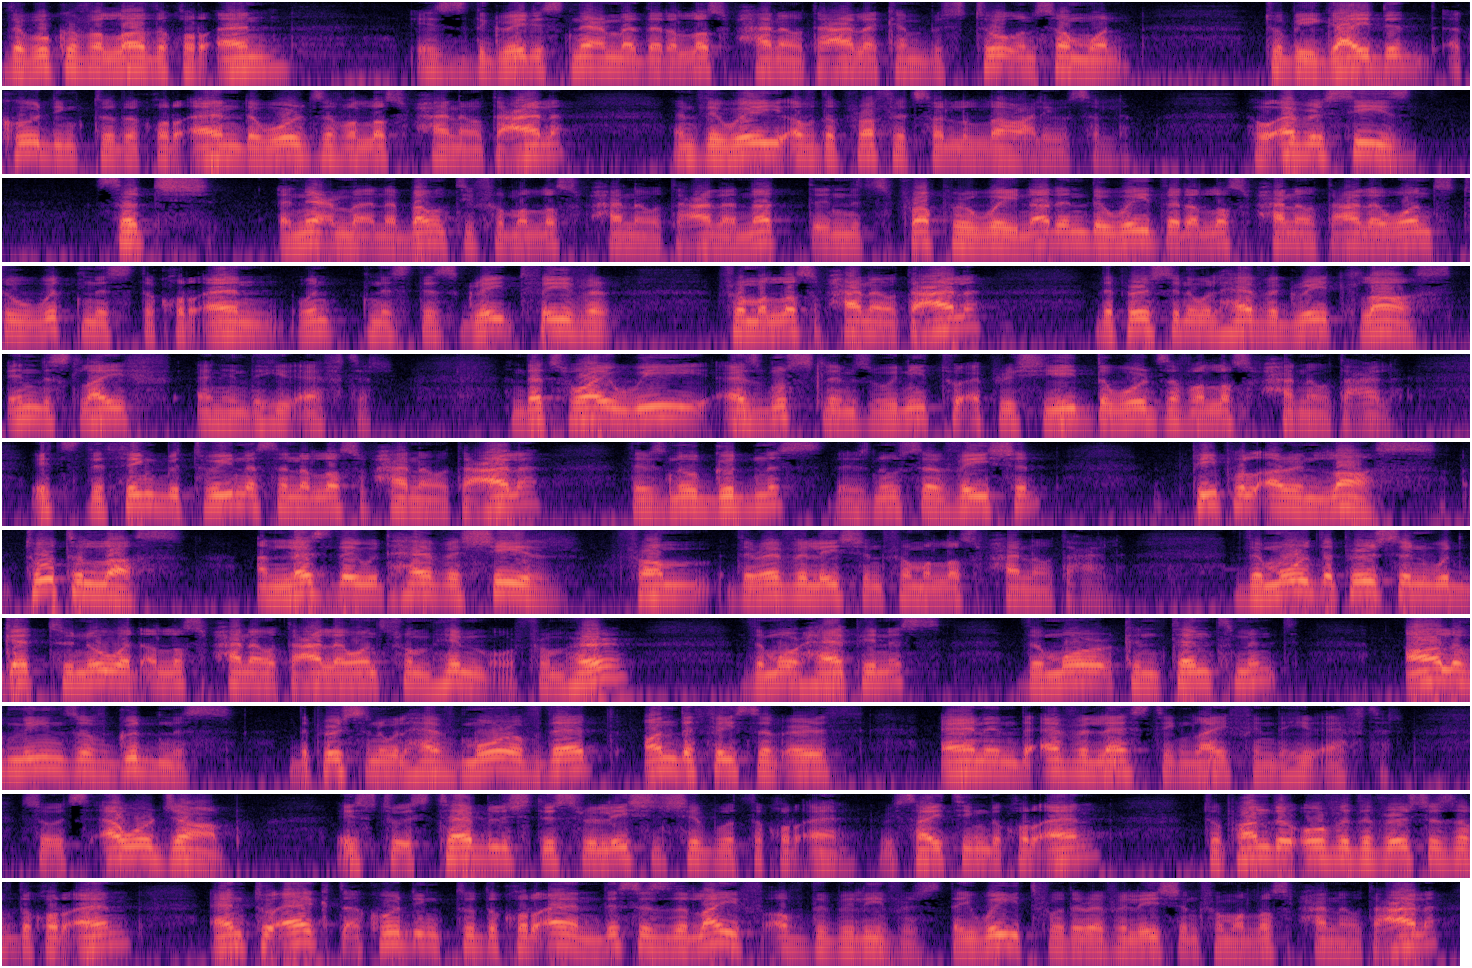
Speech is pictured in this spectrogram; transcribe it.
The book of Allah, the Quran, is the greatest ni'mah that Allah subhanahu wa ta'ala can bestow on someone to be guided according to the Quran, the words of Allah subhanahu wa ta'ala, and the way of the Prophet sallallahu alayhi wasallam. Whoever sees such a ni'mah and a bounty from Allah subhanahu wa ta'ala, not in its proper way, not in the way that Allah subhanahu wa ta'ala wants to witness the Quran, witness this great favor from Allah subhanahu wa ta'ala, the person will have a great loss in this life and in the hereafter. And that's why we as Muslims, we need to appreciate the words of Allah subhanahu wa ta'ala. It's the thing between us and Allah subhanahu wa ta'ala. There's no goodness, there's no salvation. People are in loss, total loss, unless they would have a share from the revelation from Allah subhanahu wa ta'ala. The more the person would get to know what Allah subhanahu wa ta'ala wants from him or from her, the more happiness, the more contentment, all of means of goodness, the person will have more of that on the face of earth and in the everlasting life in the hereafter. So it's our job is to establish this relationship with the Quran, reciting the Quran, to ponder over the verses of the Quran, and to act according to the Quran. This is the life of the believers. They wait for the revelation from Allah subhanahu wa ta'ala.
